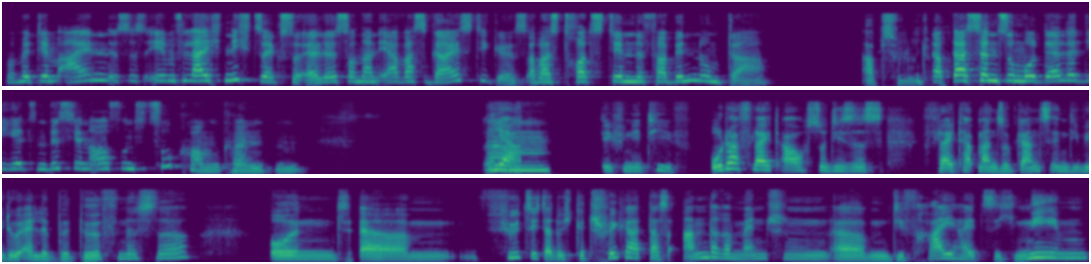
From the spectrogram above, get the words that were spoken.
Und mit dem einen ist es eben vielleicht nicht sexuelles, sondern eher was Geistiges, aber es ist trotzdem eine Verbindung da. Ich Absolut. glaube, das sind so Modelle, die jetzt ein bisschen auf uns zukommen könnten. Ja, Ähm, definitiv. Oder vielleicht auch so dieses, vielleicht hat man so ganz individuelle Bedürfnisse und ähm, fühlt sich dadurch getriggert, dass andere Menschen ähm, die Freiheit sich nehmen,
